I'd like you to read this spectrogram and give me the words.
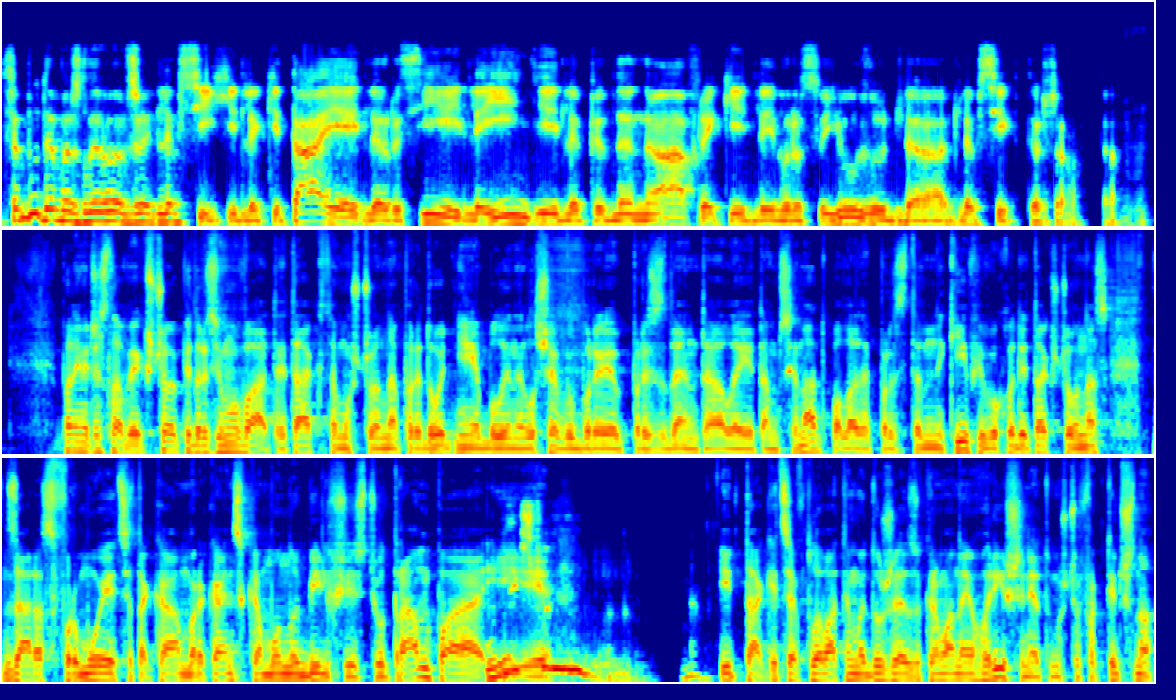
це буде важливо вже для всіх: і для Китаю, і для Росії, і для Індії, і для Південної Африки, і для Євросоюзу, для, для всіх держав. Так. Пане В'ячеславе, якщо підрозумувати, так тому що напередодні були не лише вибори президента, але й там сенат, палата представників, і виходить так, що у нас зараз формується така американська монобільшість у Трампа, і, і так, і це впливатиме дуже зокрема на його рішення, тому що фактично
